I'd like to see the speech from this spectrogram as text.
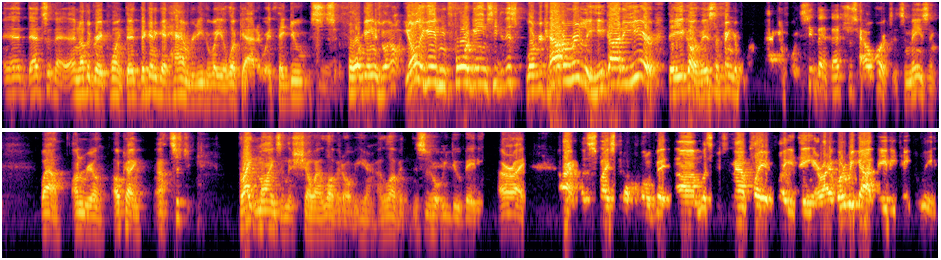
That's another great point. They're, they're going to get hammered either way you look at it. If they do four games, well, you only gave him four games. He did this. Look at Calvin Ridley. He got a year. There you go. There's the finger back and forth. See that? That's just how it works. It's amazing. Wow, unreal. Okay, uh, such bright minds in this show. I love it over here. I love it. This is what we do, baby. All right, all right. Let's spice it up a little bit. Um, let's do some Mount Player Play D. All right, what do we got, baby? Take the lead.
